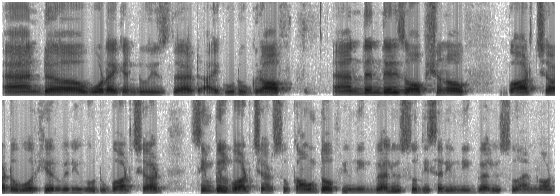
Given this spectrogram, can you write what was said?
and uh, what I can do is that I go to graph and then there is option of bar chart over here when you go to bar chart simple bar chart. So, count of unique values. So, these are unique values. So, I am not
